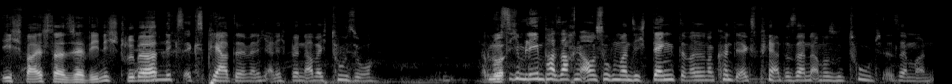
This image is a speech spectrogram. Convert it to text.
Ich weiß da sehr wenig Ich drüber. bin nix Experte, wenn ich ehrlich bin, aber ich tu so. Man muss sich im Leben ein paar Sachen aussuchen, man sich denkt, also man könnte Experte sein, aber so tut, ist ja man.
